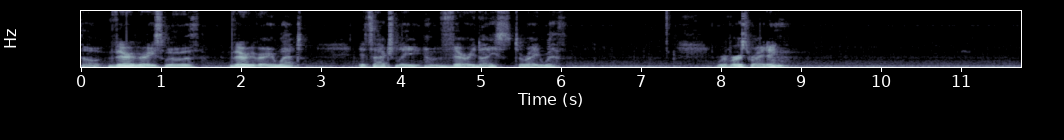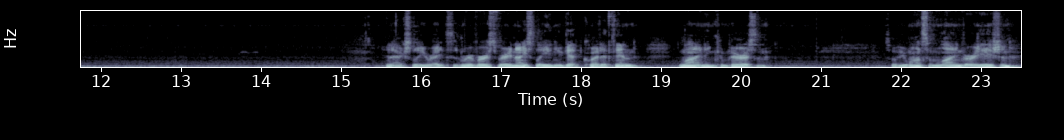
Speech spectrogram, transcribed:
So very, very smooth, very, very wet. It's actually very nice to write with. Reverse writing. It actually writes in reverse very nicely and you get quite a thin line in comparison. So if you want some line variation,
